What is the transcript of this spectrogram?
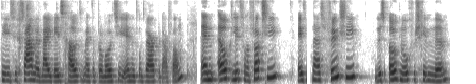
die zich samen met mij bezighoudt met de promotie en het ontwerpen daarvan. En elk lid van een fractie heeft naast functie dus ook nog verschillende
